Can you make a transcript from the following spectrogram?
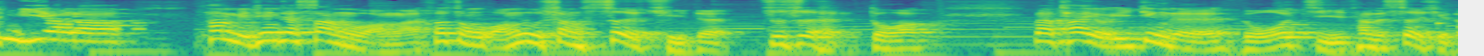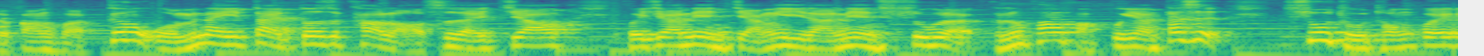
不一样啦。他每天在上网啊，他从网络上摄取的知识很多。那他有一定的逻辑，他的摄取的方法跟我们那一代都是靠老师来教，回家念讲义啦、念书了，可能方法不一样，但是殊途同归，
